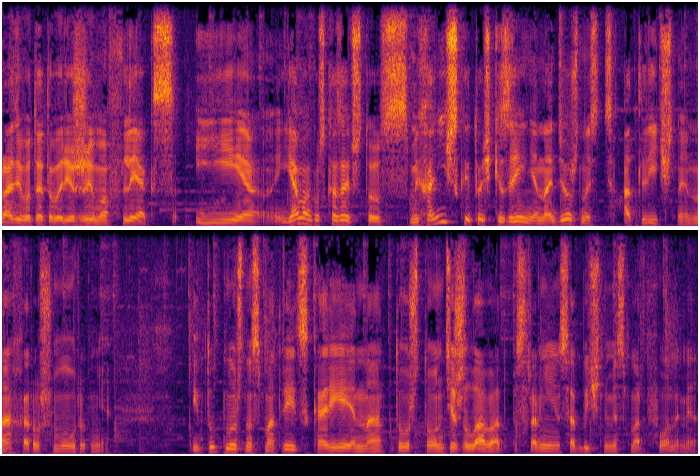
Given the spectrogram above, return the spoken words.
ради вот этого режима Flex. И я могу сказать, что с механической точки зрения надежность отличная, на хорошем уровне. И тут нужно смотреть скорее на то, что он тяжеловат по сравнению с обычными смартфонами.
